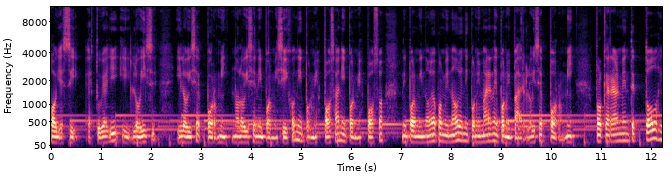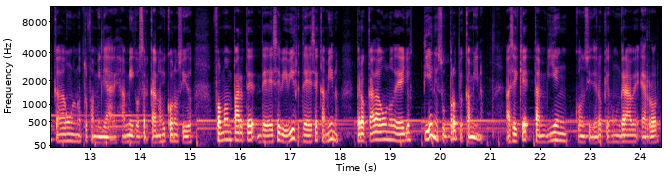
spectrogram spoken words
oye, sí, estuve allí y lo hice. Y lo hice por mí. No lo hice ni por mis hijos, ni por mi esposa, ni por mi esposo, ni por mi novio, por mi novio, ni por mi madre, ni por mi padre. Lo hice por mí. Porque realmente todos y cada uno de nuestros familiares, amigos, cercanos y conocidos forman parte de ese vivir, de ese camino. Pero cada uno de ellos tiene su propio camino. Así que también considero que es un grave error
